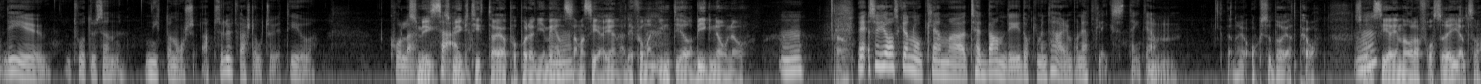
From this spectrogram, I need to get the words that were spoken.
det är ju 2019 års absolut värsta otrohet, det är ju kolla Smyg, isär. smyg tittar jag på, på den gemensamma serien. Ja, Det får man inte göra. Big no-no. Mm. Ja. Nej, så jag ska nog klämma Ted Bundy i dokumentären på Netflix, tänkte jag. Mm. Den har jag också börjat på. Så Mm. seriemördarfrosseri alltså.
